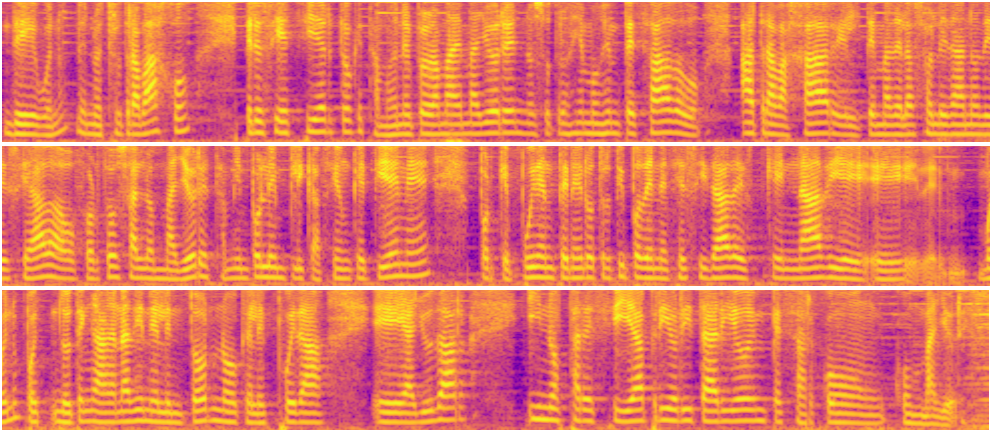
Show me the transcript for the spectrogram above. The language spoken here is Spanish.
de, bueno, de nuestro trabajo, pero sí es cierto que estamos en el programa de mayores, nosotros hemos empezado a trabajar el tema de la soledad no deseada o forzosa en los mayores, también por la implicación que tiene, porque pueden tener otro tipo de necesidades que nadie, eh, bueno, pues no tengan a nadie en el entorno que les pueda eh, ayudar y nos parecía prioritario empezar con, con mayores.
